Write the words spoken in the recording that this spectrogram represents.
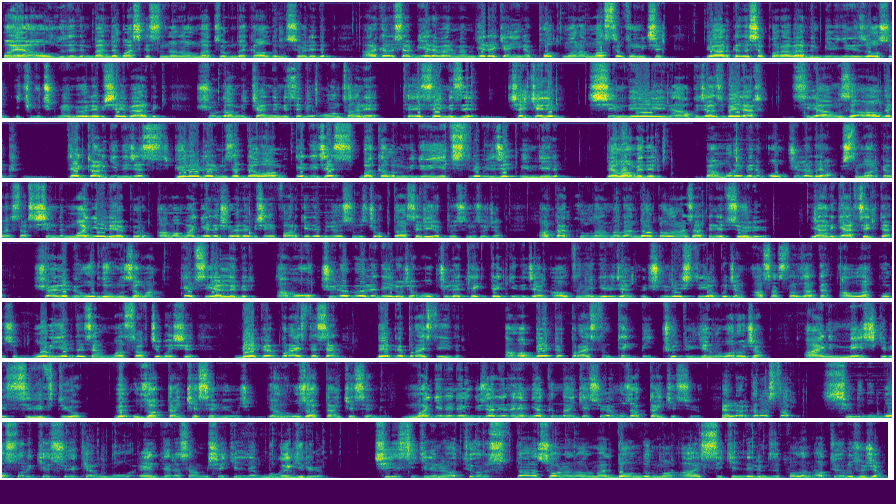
Bayağı oldu dedim. Ben de başkasından almak zorunda kaldığımı söyledim. Arkadaşlar bir yere vermem gereken yine pot mana masrafım için bir arkadaşa para verdim. Bilginiz olsun. 2,5 mem öyle bir şey verdik. Şuradan bir kendimize bir 10 tane TS'mizi çekelim. Şimdi ne yapacağız beyler? Silahımızı aldık. Tekrar gideceğiz. Görevlerimize devam edeceğiz. Bakalım videoyu yetiştirebilecek miyim diyelim. Devam edelim. Ben burayı benim okçuyla da yapmıştım arkadaşlar. Şimdi mage ile yapıyorum. Ama mage ile şöyle bir şey fark edebiliyorsunuz. Çok daha seri yapıyorsunuz hocam. Atak kullanmadan 4 alana zaten hepsi ölüyor. Yani gerçekten şöyle bir vurduğumuz zaman hepsi yerle bir. Ama okçuyla böyle değil hocam. Okçuyla tek tek gideceksin, altına gireceksin, üçlü beşli yapacaksın. Asasla zaten Allah korusun. Warrior desen masrafçı başı. BP Price desen BP Price iyidir. Ama BP Price'ın tek bir kötü yanı var hocam. Aynı Mage gibi Swift'i yok ve uzaktan kesemiyor hocam. Yani uzaktan kesemiyor. Mage'nin en güzel yanı hem yakından kesiyor hem uzaktan kesiyor. Değerli arkadaşlar şimdi bu bossları kesiyorken bu enteresan bir şekilde bug'a giriyor. Çiğ skillini atıyoruz. Daha sonra normal dondurma, ice skilllerimizi falan atıyoruz hocam.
